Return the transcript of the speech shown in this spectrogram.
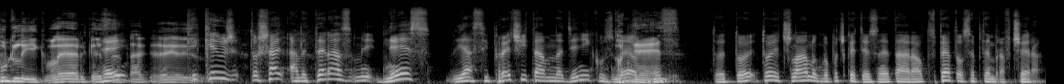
pudlík Blair, keď hej. sa tak... Hej. Ke, keď už to šať, ale teraz, dnes, ja si prečítam na denníku ZME... To dnes? To, to, to je článok, no počkajte, sa netáral, z 5. septembra včera.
